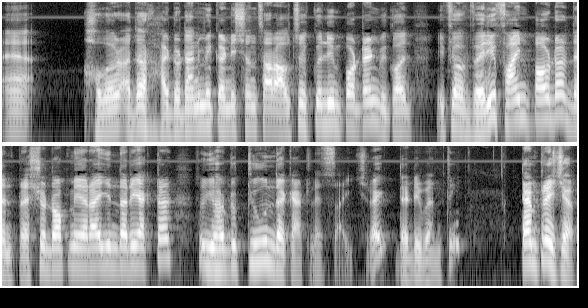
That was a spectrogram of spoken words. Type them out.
uh, however, other hydrodynamic conditions are also equally important because if you have very fine powder then pressure drop may arise in the reactor. So, you have to tune the catalyst size right that is one thing. Temperature.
